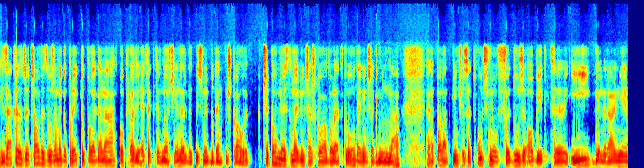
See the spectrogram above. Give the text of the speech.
I zakres rzeczowy złożonego projektu polega na poprawie efektywności energetycznej budynku szkoły. Przypomnę, jest to największa szkoła w Olecku, największa gminna, e, ponad 500 uczniów, duży obiekt e, i generalnie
